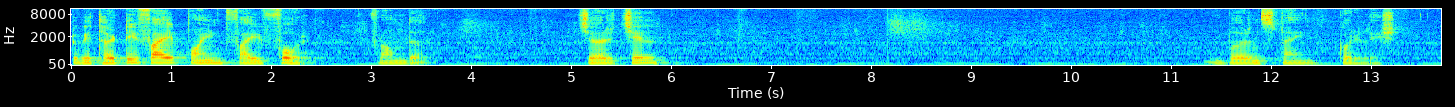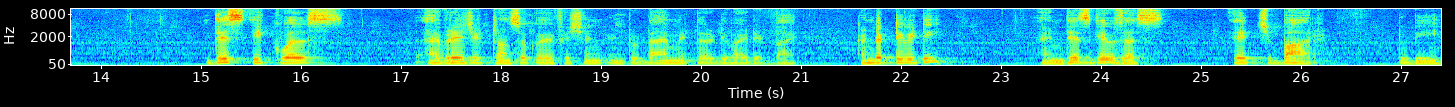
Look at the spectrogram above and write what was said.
to be 35.54 from the Churchill Bernstein correlation. This equals average heat transfer coefficient into diameter divided by conductivity and this gives us h bar to be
